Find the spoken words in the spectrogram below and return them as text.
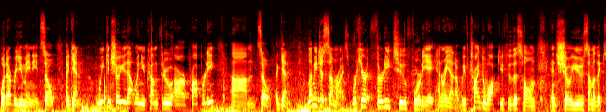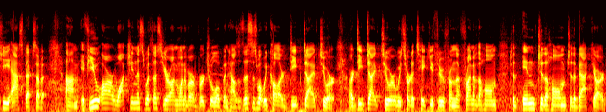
whatever you may need. So again, we can show you that when you come through our property. Um, so again, let me just summarize. We're here at 3248 Henrietta. We've tried to walk you through this home and show you some of the key aspects of it. If you are watching this with us, you're on one of our virtual open houses. This is what we call our deep dive tour. Our deep dive tour, we sort of take you through from the front of the home to into the home to the backyard.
